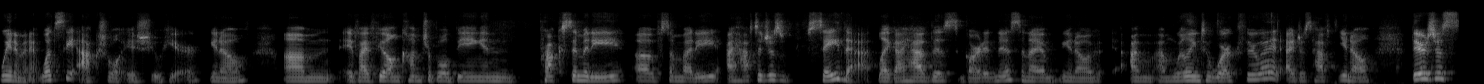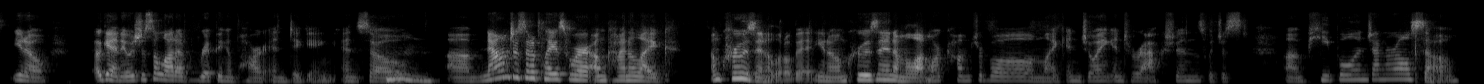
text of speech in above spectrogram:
wait a minute what's the actual issue here? you know? Um if i feel uncomfortable being in proximity of somebody i have to just say that like i have this guardedness and i am you know i'm i'm willing to work through it i just have to you know there's just you know again it was just a lot of ripping apart and digging and so mm. um now i'm just at a place where i'm kind of like i'm cruising a little bit you know i'm cruising i'm a lot more comfortable i'm like enjoying interactions with just um, people in general so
